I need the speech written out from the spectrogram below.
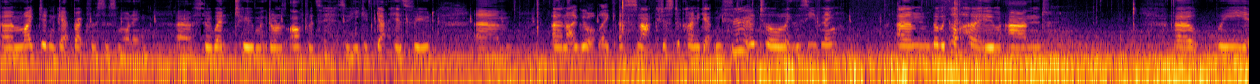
um, Mike didn't get breakfast this morning uh, so we went to McDonald's afterwards so he could get his food. Um, and I got like a snack just to kind of get me through until like this evening. Um, but we got home and uh, we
